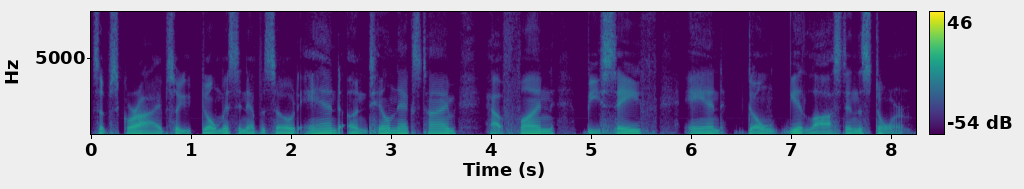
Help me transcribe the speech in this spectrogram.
Subscribe so you don't miss an episode. And until next time, have fun, be safe, and don't get lost in the storm.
